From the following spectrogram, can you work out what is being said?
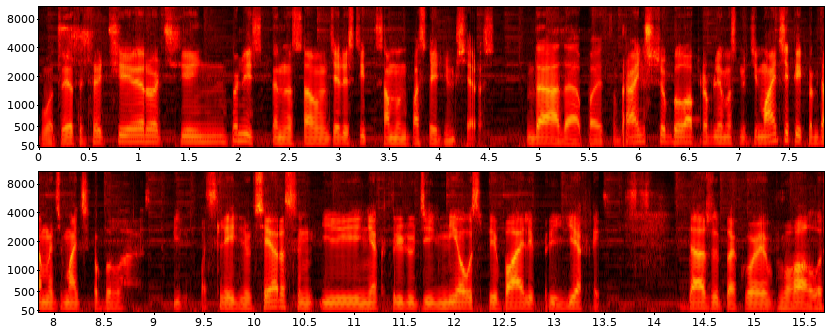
Вот и это... ШЧР очень близко, на самом деле, стоит самым последним сервис. Да, да, поэтому... Раньше была проблема с математикой, когда математика была последним сервисом, и некоторые люди не успевали приехать. Даже такое бывало.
